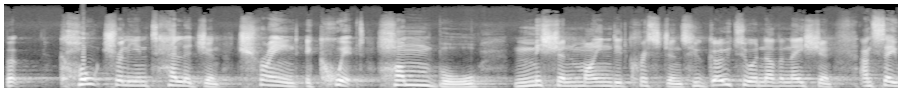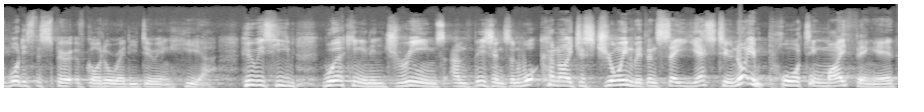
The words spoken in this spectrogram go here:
but culturally intelligent, trained, equipped, humble, mission minded Christians who go to another nation and say, What is the Spirit of God already doing here? Who is He working in in dreams and visions? And what can I just join with and say yes to? Not importing my thing in,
